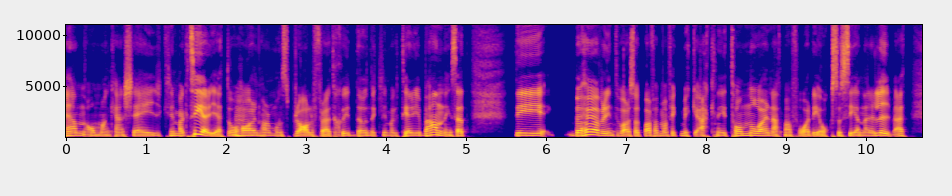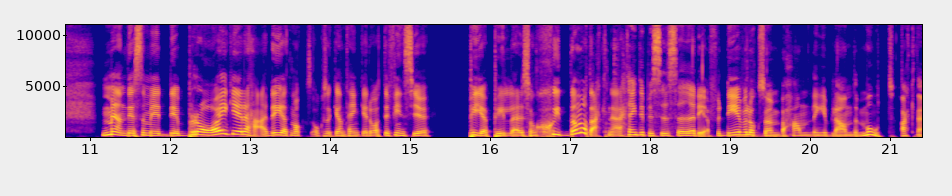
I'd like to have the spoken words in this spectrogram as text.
än om man kanske är i klimakteriet och Mm. har en hormonspiral för att skydda under klimakteriebehandling. Så det behöver inte vara så att bara för att man fick mycket akne i tonåren, att man får det också senare i livet. Men det som är det bra i det här, det är att man också kan tänka då att det finns ju p-piller som skyddar mot akne. Jag tänkte precis säga det, för det är väl också en behandling ibland mot akne?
